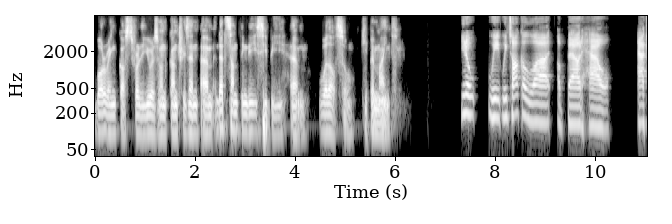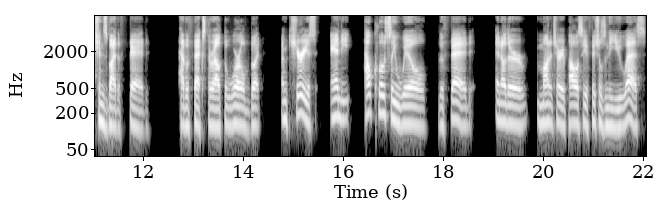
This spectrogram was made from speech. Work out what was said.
borrowing costs for the eurozone countries, and um, that's something the ECB um, will also keep in mind. You know, we we talk a lot about how actions by the Fed have effects throughout the world. But I'm curious, Andy, how closely will the Fed and other monetary policy officials in the US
